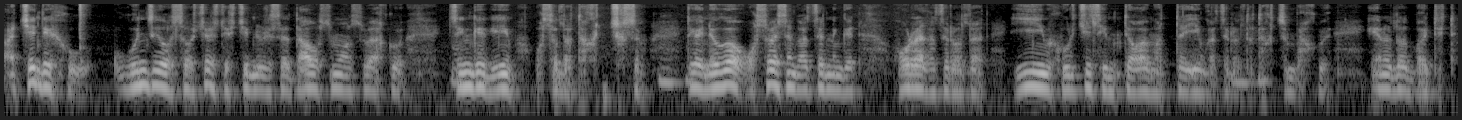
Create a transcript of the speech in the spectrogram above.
ачийн дэх гүнзгий ус учраас тэр чинь ерөөсө давс мос байхгүй зингийг ийм усалаа тогтчихсон. Тэгээ нөгөө ус байсан газар нь ингээд хуурай газар болоод ийм их үржил хэмтэй ой модтой ийм газар болоод тогтсон байхгүй. Энэ бол бодит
